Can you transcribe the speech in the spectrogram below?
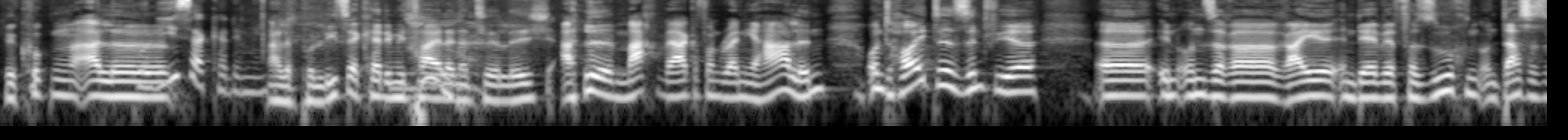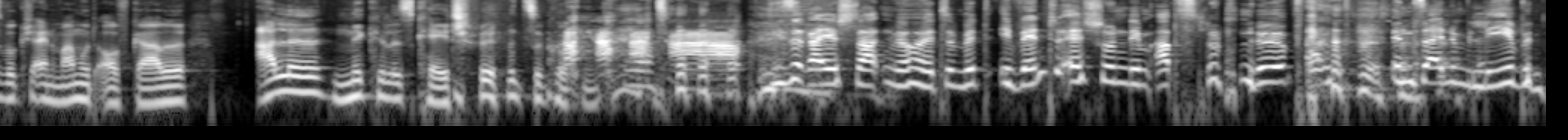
wir gucken alle Police Academy. alle Police Academy Teile natürlich, alle Machwerke von Rennie Harlan. Und heute sind wir äh, in unserer Reihe, in der wir versuchen, und das ist wirklich eine Mammutaufgabe, alle Nicolas Cage Filme zu gucken. Diese Reihe starten wir heute mit eventuell schon dem absoluten Höhepunkt in seinem Leben.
